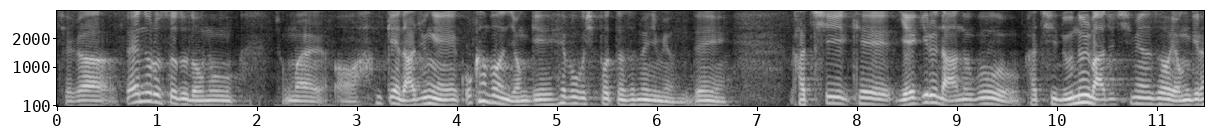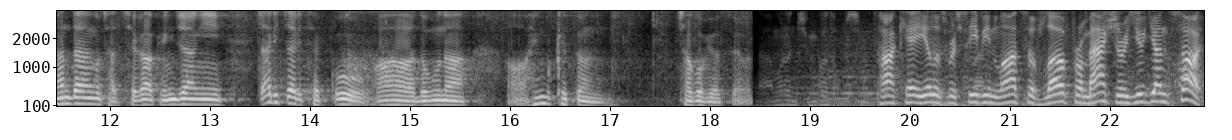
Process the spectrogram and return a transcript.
제가 팬으로서도 너무 정말 어, 함께 나중에 꼭 한번 연기해보고 싶었던 선배님이었는데 같이 이렇게 얘기를 나누고 같이 눈을 마주치면서 연기를 한다는 것 자체가 굉장히 짜릿짜릿했고 아 너무나 어, 행복했던 작업이었어요. 아무런 증거도 없습니다. Park Hae-il is receiving lots of love from actor Yoo Yun Suk.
